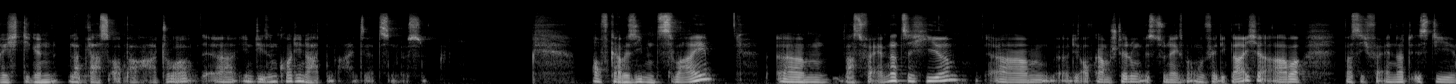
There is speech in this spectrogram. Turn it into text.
richtigen Laplace-Operator äh, in diesen Koordinaten einsetzen müssen. Aufgabe 7.2. Ähm, was verändert sich hier? Ähm, die Aufgabenstellung ist zunächst mal ungefähr die gleiche, aber was sich verändert, ist die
